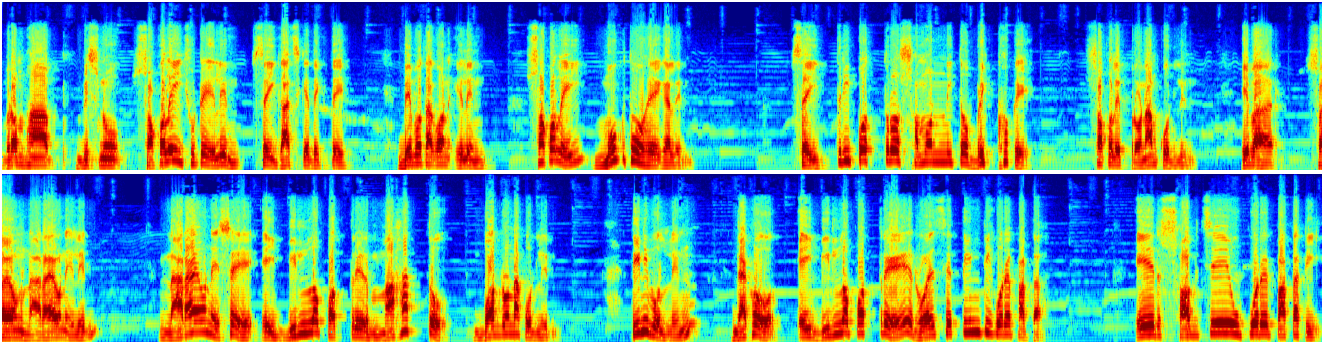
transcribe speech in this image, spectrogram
ব্রহ্মা, বিষ্ণু সকলেই ছুটে এলেন সেই গাছকে দেখতে। দেবতাগণ এলেন, সকলেই মুগ্ধ হয়ে গেলেন। সেই ত্রিপত্র সমন্বিত বৃক্ষকে সকলে প্রণাম করলেন। এবার স্বয়ং নারায়ণ এলেন। নারায়ণ এসে এই বিল্লপত্রের মাহাত্ম বর্ণনা করলেন। তিনি বললেন, দেখো, এই বিল্লপত্রে রয়েছে তিনটি করে পাতা। এর সবচেয়ে উপরের পাতাটি,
